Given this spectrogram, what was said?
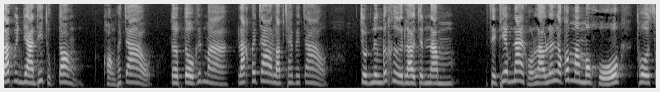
รับวิญญาณที่ถูกต้องของพระเจ้า เติบโตขึ้นมา รักพระเจ้ารับใช้พระเจ้า จุดหนึ่งก็คือเราจะนำสิทธิอำนาจของเราแล้วเราก็มาโมโหโทโส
